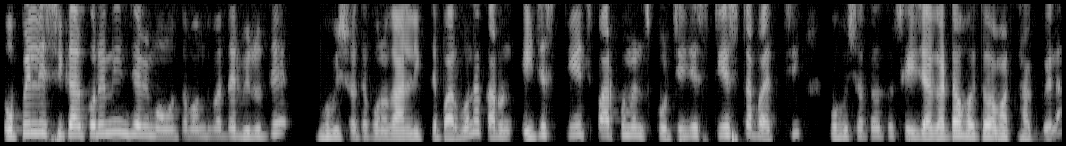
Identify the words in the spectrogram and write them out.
ওপেনলি স্বীকার করে নিন যে আমি মমতা বন্দ্যোপাধ্যায়ের বিরুদ্ধে ভবিষ্যতে কোনো গান লিখতে পারব না, কারণ এই যে স্টেজ পারফরমেন্স করছি, যে স্টেজটা পাচ্ছি ভবিষ্যতে তো সেই জায়গাটা হয়তো আমার থাকবে না।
